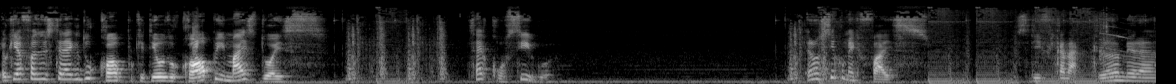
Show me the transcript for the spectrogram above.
Eu queria fazer o easter egg do copo, que tem o do copo e mais dois. Será que eu consigo? Eu não sei como é que faz. Se ele fica na câmera.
